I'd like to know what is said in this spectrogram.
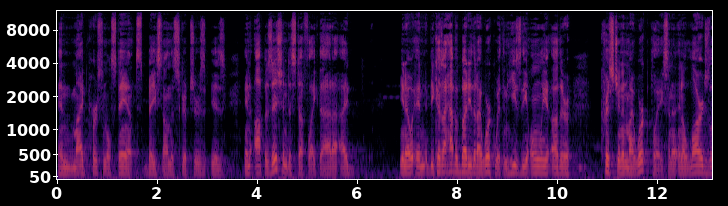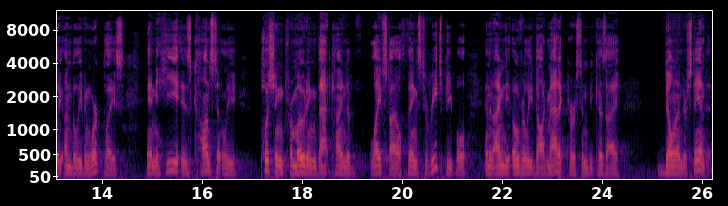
And my personal stance, based on the scriptures, is in opposition to stuff like that. I, I you know, and because I have a buddy that I work with, and he's the only other Christian in my workplace, in a, in a largely unbelieving workplace, and he is constantly pushing, promoting that kind of lifestyle things to reach people and then I'm the overly dogmatic person because I don't understand it.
